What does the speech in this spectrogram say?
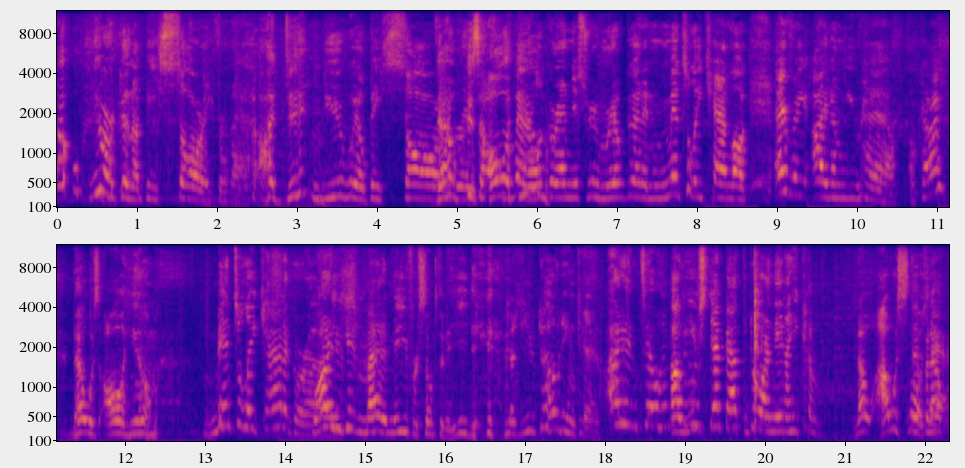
no, You're gonna be sorry for that. I didn't. You will be sorry. That was all You better him. look around this room real good and mentally catalog every item you have, okay? That was all him. Mentally categorized. Why are you getting mad at me for something that he did? Because you told him to. I didn't tell him. Oh, you it. stepped out the door and then he come. No, I was What was stepping out.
